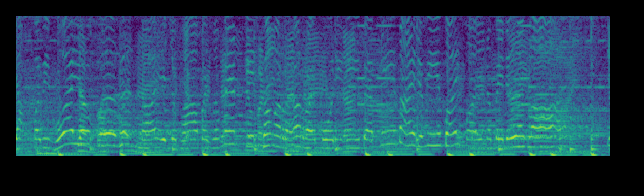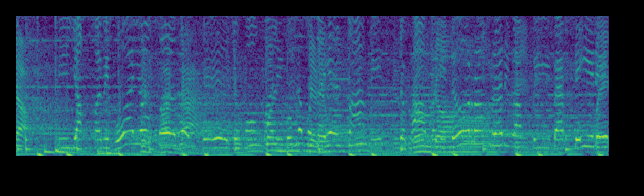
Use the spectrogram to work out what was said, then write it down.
อยากไปมีผัวยกมือขึ้นหน่อยจะพาไปสเม็ดกินของอร่อยอร่อยโปรดีๆแบบนี้ไม่ได้มีบ่อยๆนะไม่เดือดร้อน อยากไม่มีหัวยกมือขึ้นเจจะมองมาในกลมแล้วก็จะเห็นสามีจะพาไปเดินร้องเรือในกับปีแบบดีดี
